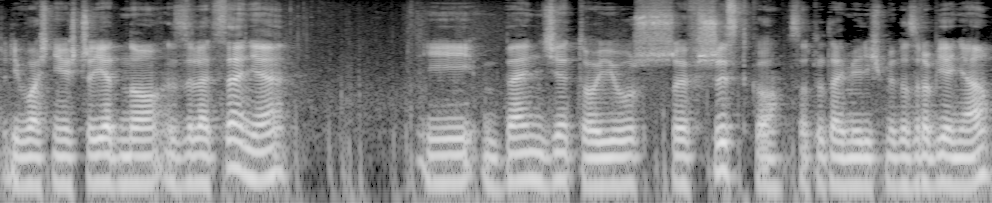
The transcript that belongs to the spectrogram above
czyli właśnie jeszcze jedno zlecenie. I będzie to już wszystko, co tutaj mieliśmy do zrobienia.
